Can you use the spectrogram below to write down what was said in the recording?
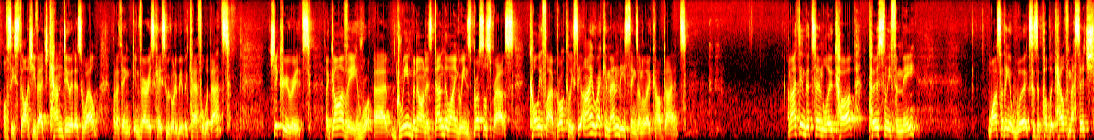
obviously starchy veg can do it as well, but I think in various cases we've got to be a bit careful with that. Chicory roots, agave, uh, green bananas, dandelion greens, Brussels sprouts, cauliflower, broccoli. See, I recommend these things on a low carb diet. And I think the term low carb, personally for me, whilst I think it works as a public health message,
